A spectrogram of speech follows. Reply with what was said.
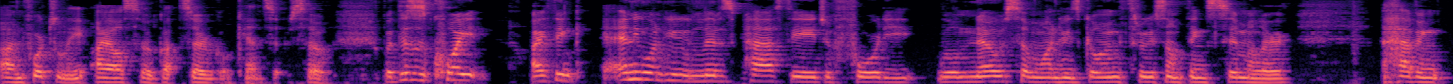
unfortunately, I also got cervical cancer. So, but this is quite. I think anyone who lives past the age of 40 will know someone who's going through something similar, having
